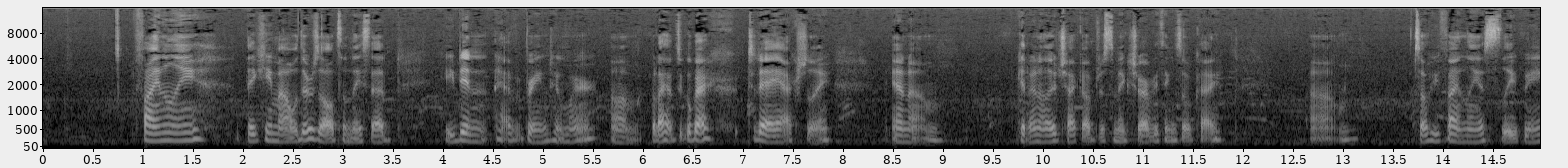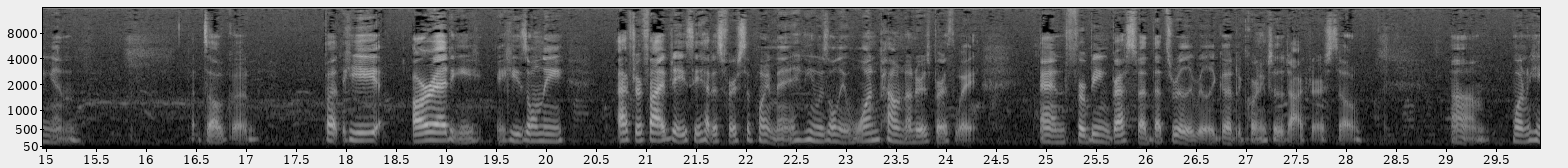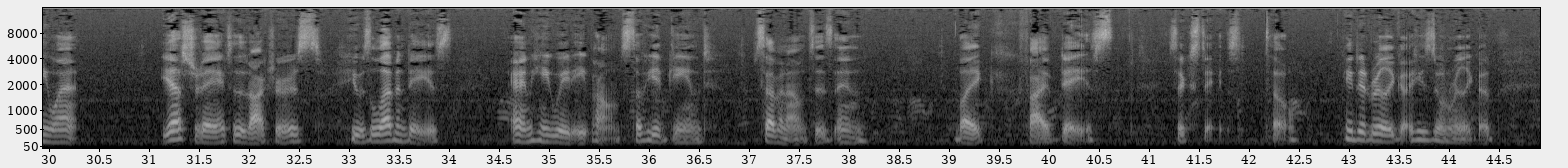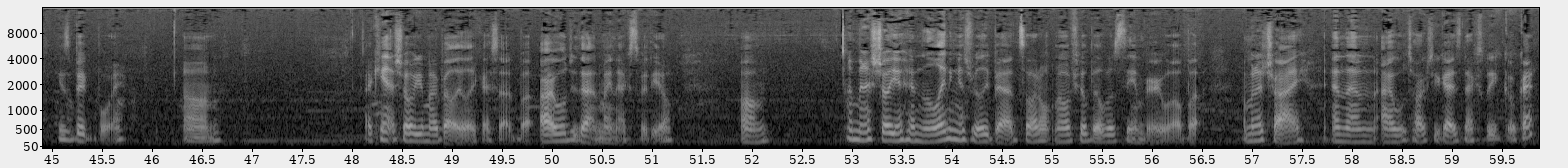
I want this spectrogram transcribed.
finally, they came out with the results, and they said he didn't have a brain tumor, um, but I have to go back today actually, and um, get another checkup just to make sure everything's okay. Um, so he finally is sleeping, and that's all good. But he already he's only after five days he had his first appointment, and he was only one pound under his birth weight, and for being breastfed, that's really really good according to the doctor. So um, when he went yesterday to the doctors he was 11 days and he weighed 8 pounds. So he had gained 7 ounces in like 5 days, 6 days. So he did really good. He's doing really good. He's a big boy. Um, I can't show you my belly like I said, but I will do that in my next video. Um, I'm going to show you him. The lighting is really bad, so I don't know if you'll be able to see him very well, but I'm going to try, and then I will talk to you guys next week, okay?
